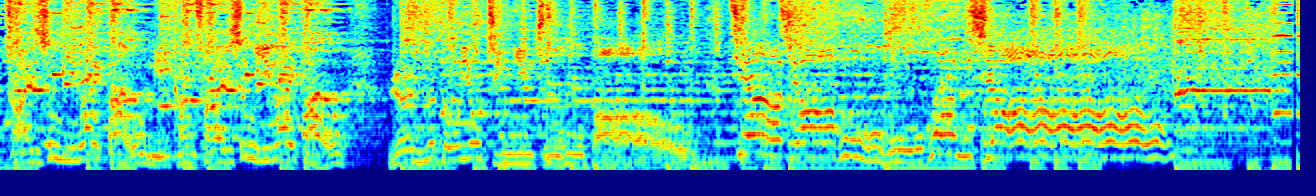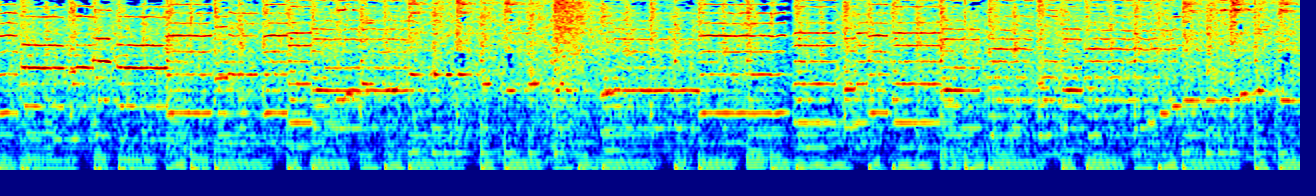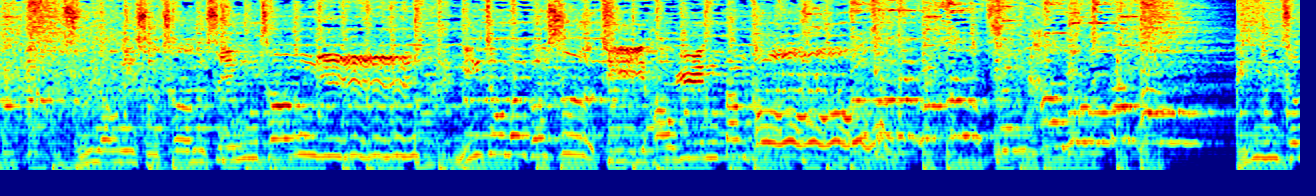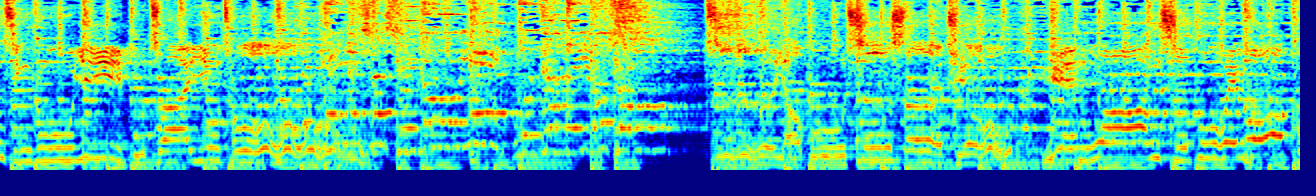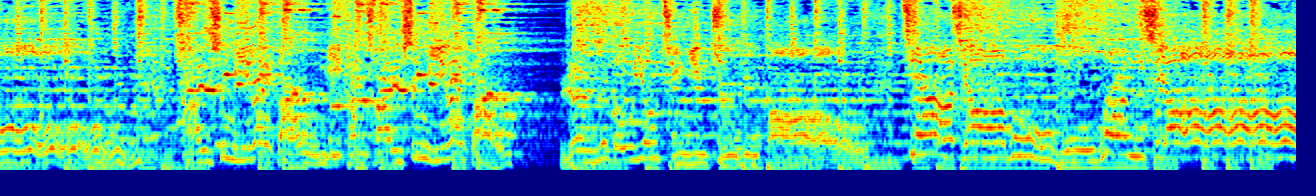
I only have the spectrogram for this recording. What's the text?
财神已来到，你看财神已来到，人人都有金银珠宝，家家户户欢笑。你是诚心诚意，你就能够四季好运当头。好运当头。给你称心如意，不再忧愁。顺心如意不再忧愁。只要不是奢求，愿望是不会落空。财神已来到，你看财神已来到，人人都有金银珠宝，家家户户欢笑。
